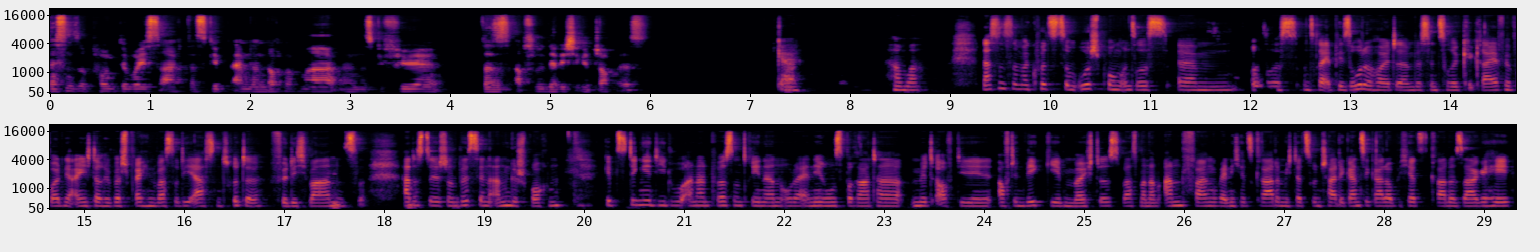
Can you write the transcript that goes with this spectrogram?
Das sind so Punkte, wo ich sage, das gibt einem dann doch nochmal äh, das Gefühl, dass es absolut der richtige Job ist. Geil. Ja. Hammer. Lass uns nochmal kurz zum Ursprung unseres, ähm, unseres, unserer Episode heute ein bisschen zurückgreifen. Wir wollten ja eigentlich darüber sprechen, was so die ersten Schritte für dich waren. Das hattest du ja schon ein bisschen angesprochen. Gibt es Dinge, die du anderen Personal Trainern oder Ernährungsberater mit auf, die, auf den Weg geben möchtest, was man am Anfang, wenn ich jetzt gerade mich dazu entscheide, ganz egal, ob ich jetzt gerade sage, hey,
